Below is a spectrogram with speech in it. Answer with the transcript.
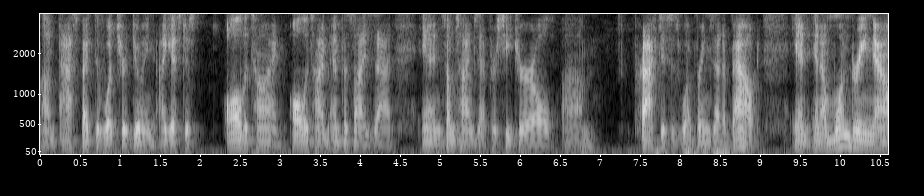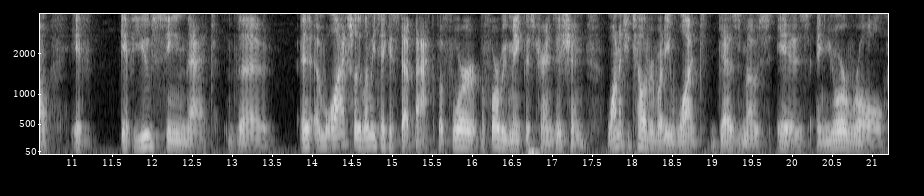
um, aspect of what you're doing. I guess just all the time, all the time, emphasize that. And sometimes that procedural um, practice is what brings that about. And and I'm wondering now if if you've seen that the and, well actually let me take a step back. Before before we make this transition why don't you tell everybody what desmos is and your role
